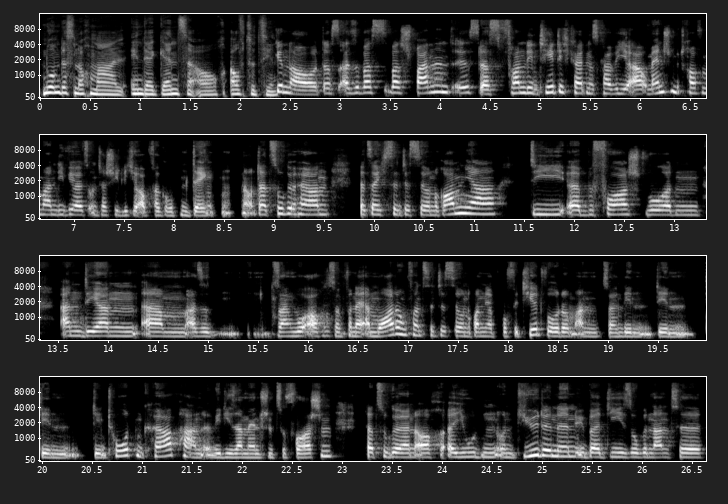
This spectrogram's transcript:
Nur um das nochmal in der Gänze auch aufzuziehen. Genau. Das, also was, was spannend ist, dass von den Tätigkeiten des KWA Menschen betroffen waren, die wir als unterschiedliche Opfergruppen denken. Und dazu gehören tatsächlich Sinti, Romja, die äh, beforscht wurden, an deren, ähm, also sagen, wo auch sozusagen von der Ermordung von Sintis und Romja profitiert wurde, um an sagen, den, den, den, den toten Körpern irgendwie dieser Menschen zu forschen. Dazu gehören auch äh, Juden und Jüdinnen, über die sogenannte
